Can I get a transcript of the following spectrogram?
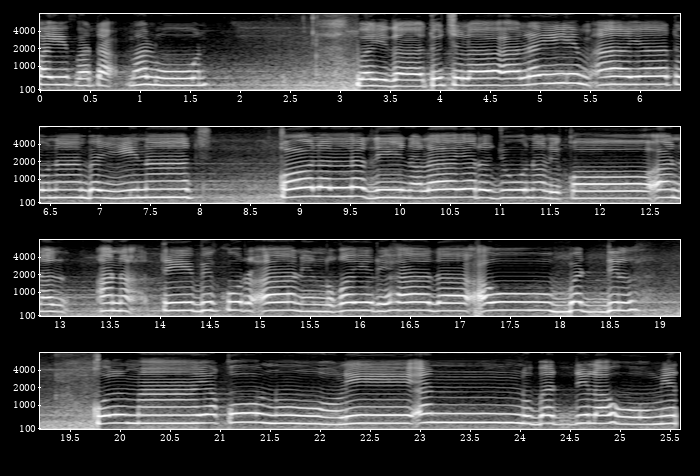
كيف تعملون وإذا تتلى عليهم آياتنا بينات قال الذين لا يرجون لقاءنا أنأتي بقرآن غير هذا أو بدل قل ما يكون لي أن نبدله من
